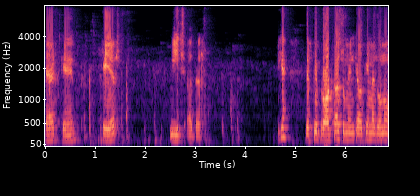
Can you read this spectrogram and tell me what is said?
that can hear each other ठीक है? जबकि ब्रॉडकास्ट डोमेन क्या होती है? मैं दोनों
